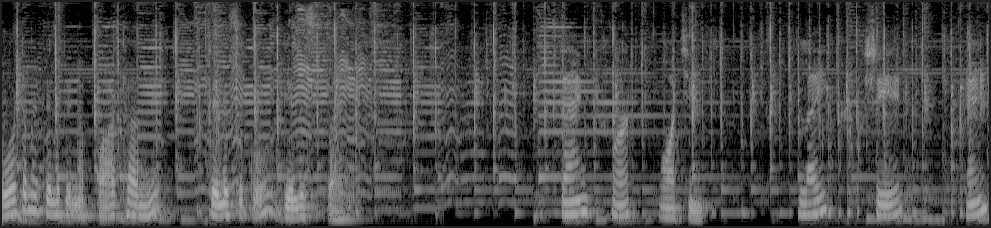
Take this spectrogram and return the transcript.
ఓటమి తెలిపిన పాఠాన్ని తెలుసుకో గెలుస్తావు thanks for watching like share and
